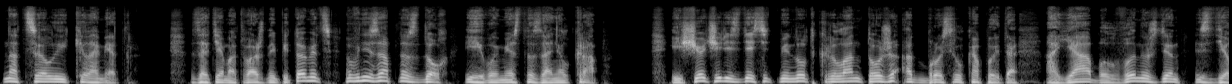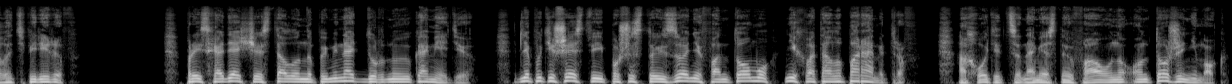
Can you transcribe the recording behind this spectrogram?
на целый километр. Затем отважный питомец внезапно сдох, и его место занял краб. Еще через десять минут крылан тоже отбросил копыта, а я был вынужден сделать перерыв. Происходящее стало напоминать дурную комедию. Для путешествий по шестой зоне «Фантому» не хватало параметров. Охотиться на местную фауну он тоже не мог.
